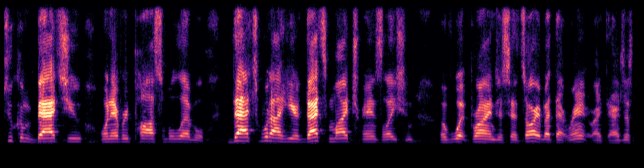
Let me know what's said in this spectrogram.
to combat you on every possible level. That's what I hear. That's my translation of what Brian just said. Sorry about that rant right there. I just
